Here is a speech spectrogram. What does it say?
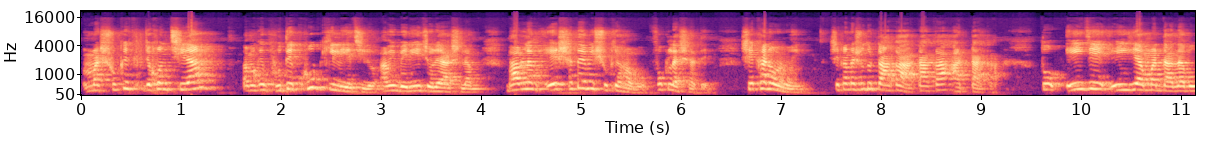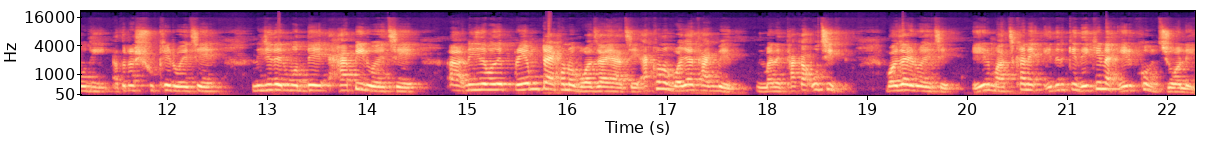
আমার সুখে যখন ছিলাম আমাকে ভূতে খুব কিলিয়েছিল। আমি বেরিয়ে চলে আসলাম। ভাবলাম, এর সাথে আমি সুখে হব, ফোকলার সাথে। সেখানেও নই। সেখানে শুধু টাকা টাকা আর টাকা। তো এই যে এই যে আমার দাদা বৌদি এতটা সুখে রয়েছে, নিজেদের মধ্যে হ্যাপি রয়েছে নিজেদের মধ্যে প্রেমটা এখনও বজায় আছে এখনও বজায় থাকবে মানে থাকা উচিত, বজায় রয়েছে। এর মাঝখানে এদেরকে দেখে না এর খুব জলে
